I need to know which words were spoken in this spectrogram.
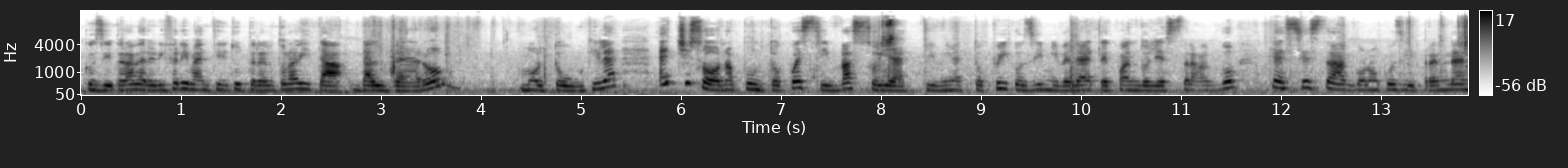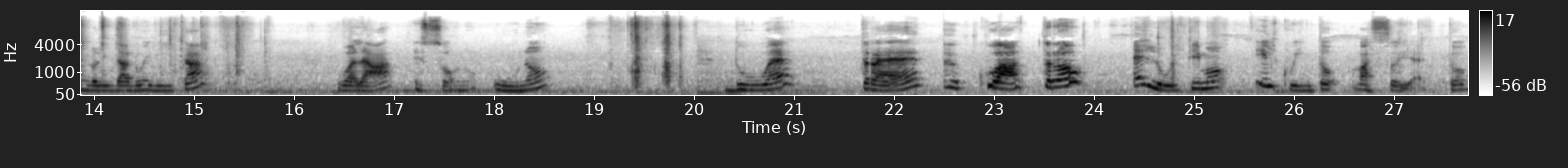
così per avere riferimenti di tutte le tonalità dal vero molto utile. E ci sono appunto questi vassoietti vi metto qui così mi vedete quando li estraggo che si estraggono così prendendoli da due dita voilà e sono uno due tre quattro e l'ultimo il quinto vassoietto.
